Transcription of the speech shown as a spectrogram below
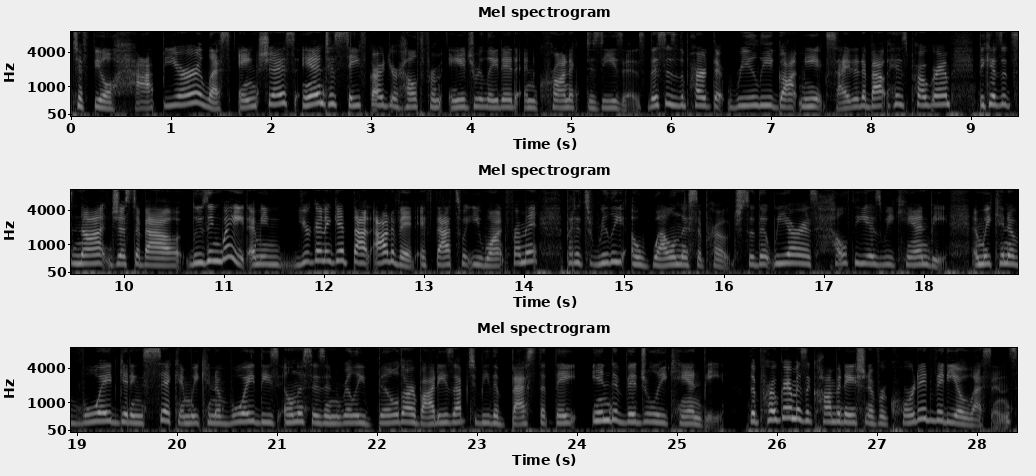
to feel happier, less anxious, and to safeguard your health from age related and chronic diseases. This is the part that really got me me excited about his program because it's not just about losing weight. I mean, you're going to get that out of it if that's what you want from it, but it's really a wellness approach so that we are as healthy as we can be and we can avoid getting sick and we can avoid these illnesses and really build our bodies up to be the best that they individually can be. The program is a combination of recorded video lessons,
